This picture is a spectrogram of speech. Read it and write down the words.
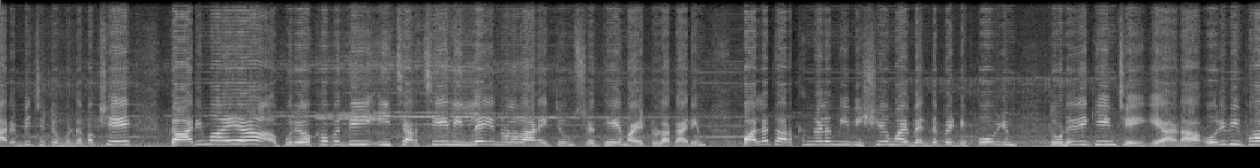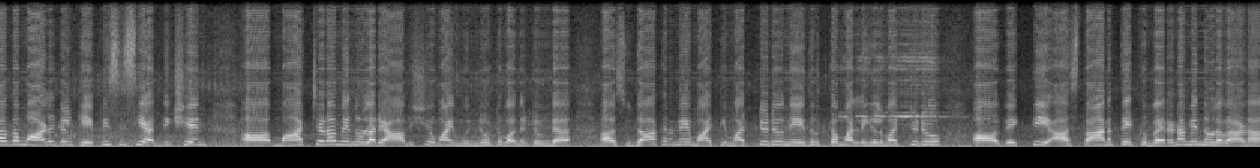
ആരംഭിച്ചിട്ടുമുണ്ട്. പക്ഷേ കാര്യമായ പുരോഗതി ഈ ചർച്ചയിൽ ഇല്ല എന്നുള്ളതാണ് ഏറ്റവും ശ്രദ്ധേയമായിട്ടുള്ള കാര്യം. പല തർക്കങ്ങളും ഈ വിഷയവുമായി ബന്ധപ്പെട്ട് ഇപ്പോഴും തുടരുകയും ചെയ്യുകയാണ്. ഒരു വിഭാഗം ആളുകൾ കെ പി സി സി അധ്യക്ഷൻ മാറ്റണം എന്നുള്ള ഒരു ആവശ്യവുമായി മുന്നോട്ട് വന്നിട്ടുണ്ട്. സുധാകരനെ മാറ്റി മറ്റൊരു നേതൃത്വം അല്ലെങ്കിൽ മറ്റൊരു വ്യക്തി ആ സ്ഥാനത്തേക്ക് വരണം എന്നുള്ളതാണ്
